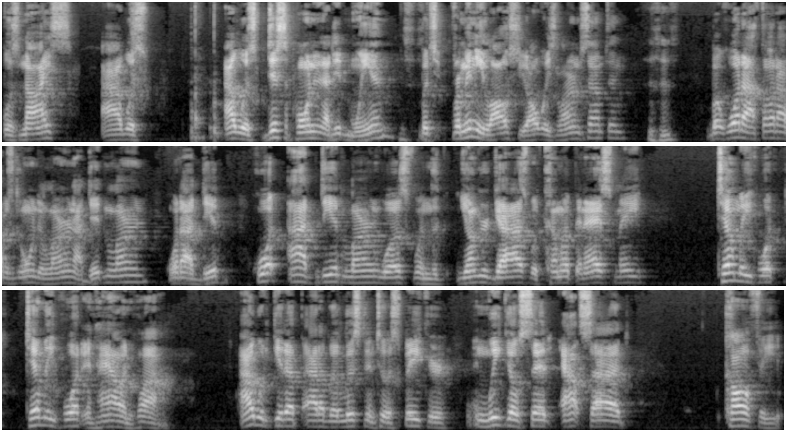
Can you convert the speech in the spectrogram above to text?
was nice. I was I was disappointed I didn't win, but from any loss you always learn something. Mm-hmm. But what I thought I was going to learn, I didn't learn. What I did, what I did learn was when the younger guys would come up and ask me, "Tell me what, tell me what and how and why." I would get up out of a listening to a speaker, and we'd go sit outside, coffee,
